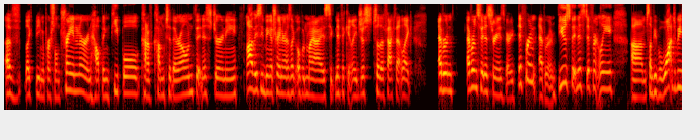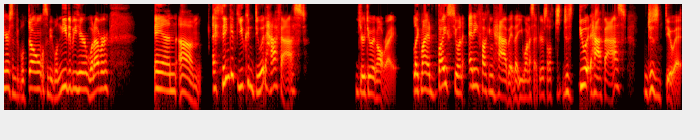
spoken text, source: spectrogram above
of like being a personal trainer and helping people kind of come to their own fitness journey. Obviously, being a trainer has like opened my eyes significantly just to the fact that like everyone everyone's fitness journey is very different. Everyone views fitness differently. Um, some people want to be here, some people don't. Some people need to be here, whatever. And um, I think if you can do it half-assed, you're doing all right. Like my advice to you on any fucking habit that you want to set for yourself, just, just do it half-assed. Just do it.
